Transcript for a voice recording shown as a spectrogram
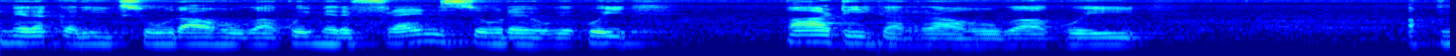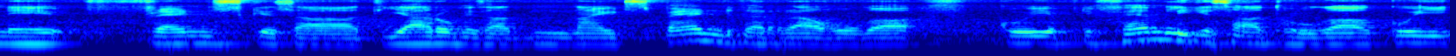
मेरा कलीग सो रहा होगा, कोई मेरे फ्रेंड्स सो रहे होंगे, कोई पार्टी कर रहा होगा, कोई अपने फ्रेंड्स के साथ यारों के साथ नाइट स्पेंड कर रहा होगा कोई अपनी फैमिली के साथ होगा कोई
